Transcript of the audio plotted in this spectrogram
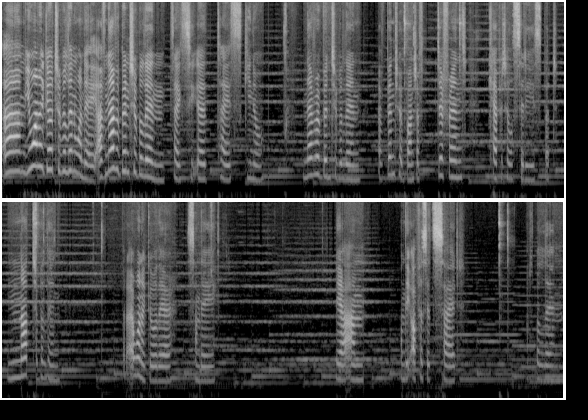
um, you want to go to Berlin one day? I've never been to Berlin, Taiskino. Uh, never been to Berlin. I've been to a bunch of different capital cities, but not to Berlin. But I want to go there someday. Yeah, I'm on the opposite side of Berlin,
